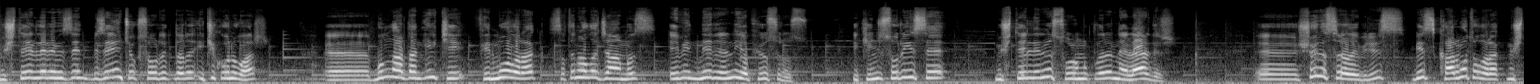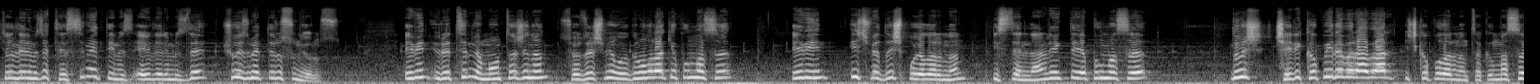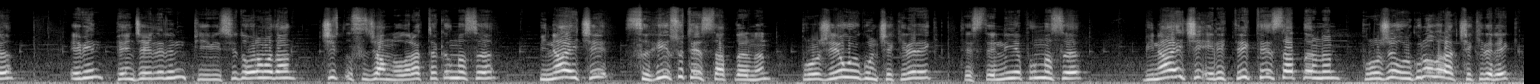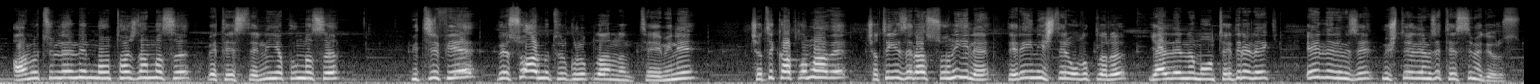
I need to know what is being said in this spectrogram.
müşterilerimizin bize en çok sordukları iki konu var. Ee, bunlardan ilki firma olarak satın alacağımız evin nelerini yapıyorsunuz? İkinci soru ise müşterilerin sorumlulukları nelerdir? Ee, şöyle sıralayabiliriz. Biz karmat olarak müşterilerimize teslim ettiğimiz evlerimizde şu hizmetleri sunuyoruz. Evin üretim ve montajının sözleşmeye uygun olarak yapılması, evin iç ve dış boyalarının istenilen renkte yapılması, dış çelik kapı ile beraber iç kapılarının takılması, evin pencerelerinin PVC doğramadan çift ısı camlı olarak takılması, bina içi sıhhi su tesisatlarının projeye uygun çekilerek testlerinin yapılması, bina içi elektrik tesisatlarının projeye uygun olarak çekilerek armatürlerinin montajlanması ve testlerinin yapılması, vitrifiye ve su armatür gruplarının temini, çatı kaplama ve çatı izolasyonu ile dere inişleri olukları yerlerine monte edilerek evlerimizi müşterilerimize teslim ediyoruz.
